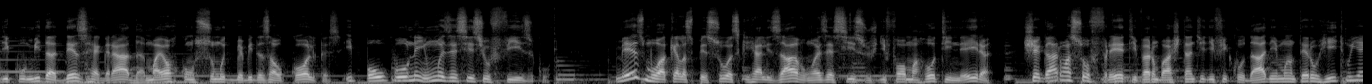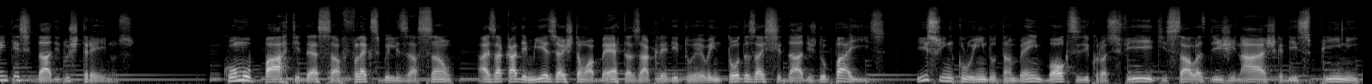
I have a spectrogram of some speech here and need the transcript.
de comida desregrada, maior consumo de bebidas alcoólicas e pouco ou nenhum exercício físico. Mesmo aquelas pessoas que realizavam exercícios de forma rotineira chegaram a sofrer, tiveram bastante dificuldade em manter o ritmo e a intensidade dos treinos. Como parte dessa flexibilização, as academias já estão abertas, acredito eu, em todas as cidades do país. Isso incluindo também boxes de crossfit, salas de ginástica, de spinning,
